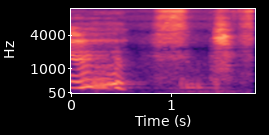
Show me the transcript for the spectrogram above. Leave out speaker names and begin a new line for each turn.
Mm-hmm.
